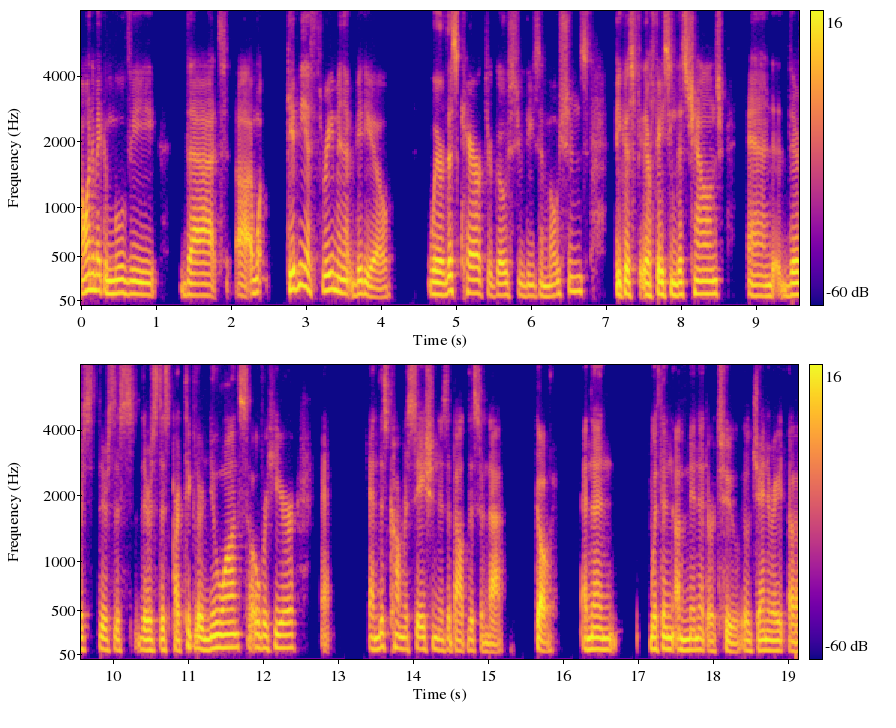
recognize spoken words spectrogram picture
I want to make a movie that, uh, I want, give me a three minute video where this character goes through these emotions because they're facing this challenge and there's there's this there's this particular nuance over here and this conversation is about this and that go and then within a minute or two it'll generate a,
